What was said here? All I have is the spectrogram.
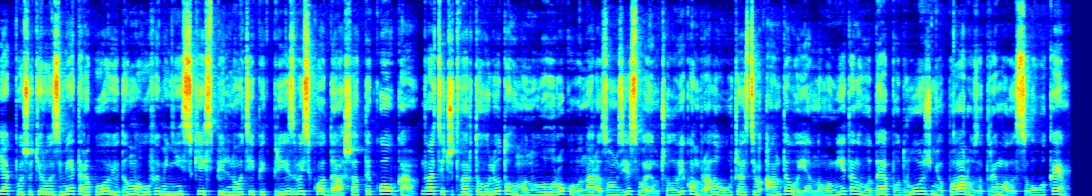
Як пишуть у розмі, Терепова відома у феміністській спільноті під прізвисько Даша Тиковка. 24 лютого минулого року вона разом зі своїм чоловіком брала участь в антивоєнному мітингу, де подружню пару затримали силовики.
